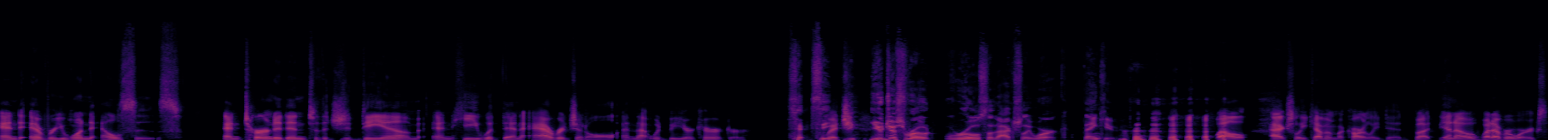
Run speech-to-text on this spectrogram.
and everyone else's and turn it into the G- DM, and he would then average it all, and that would be your character. See, Which- you- you just wrote rules that actually work. Thank you. well, actually, Kevin McCarley did, but you know, whatever works.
